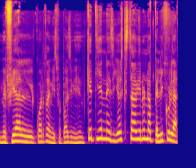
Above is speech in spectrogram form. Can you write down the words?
Me fui al cuarto de mis papás y me dicen, ¿qué tienes? Y yo es que estaba viendo una película.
